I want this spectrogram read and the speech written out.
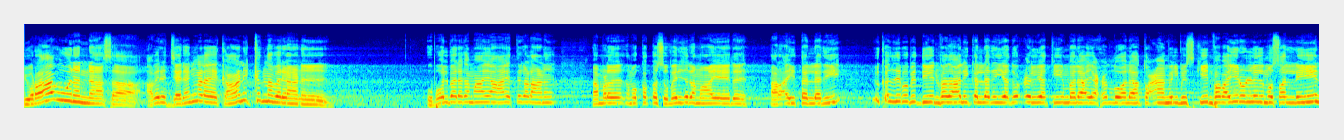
യുറാവൂനന്നാസ അവർ ജനങ്ങളെ കാണിക്കുന്നവരാണ്. ഉപോത്ബലകമായ ആയത്തുകളാണ്. നമ്മൾ നമുക്കൊക്കെ സുപരിചിതമായ ഏത് അറൈത്തല്ലതി يكذب بالدين فذلك الذي يدعو اليتيم ولا يحض ولا طعام المسكين فويل للمصلين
